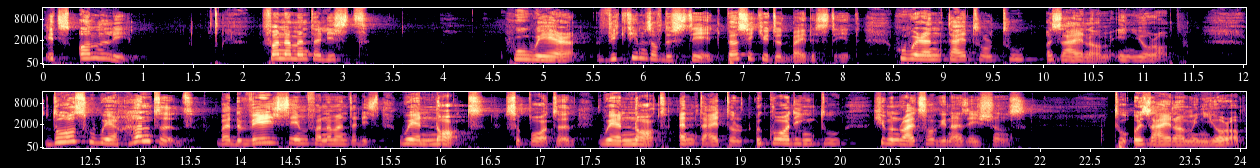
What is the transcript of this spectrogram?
it's only fundamentalists who were victims of the state, persecuted by the state, who were entitled to asylum in Europe. Those who were hunted by the very same fundamentalists were not supported, were not entitled, according to human rights organizations, to asylum in Europe.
